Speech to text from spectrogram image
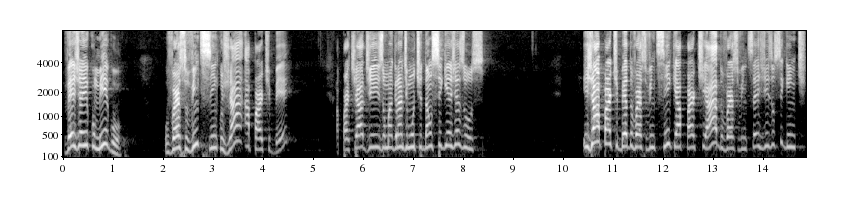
Veja aí comigo o verso 25, já a parte B, a parte A diz: Uma grande multidão seguia Jesus. E já a parte B do verso 25 e a parte A do verso 26 diz o seguinte:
